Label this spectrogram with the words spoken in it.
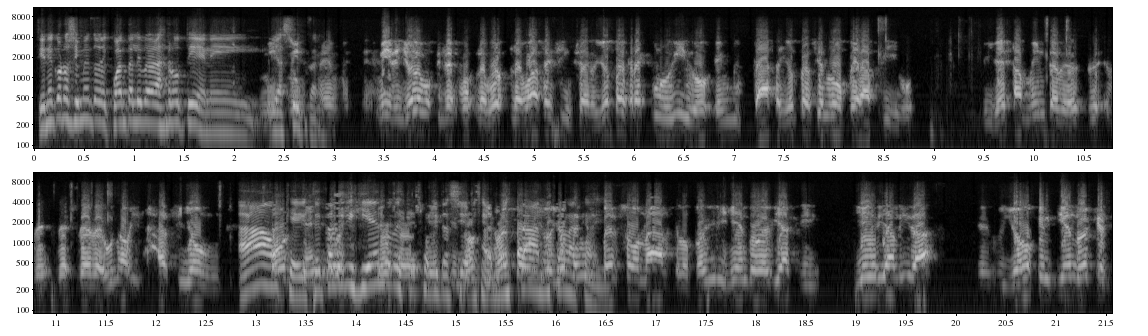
¿Tiene conocimiento de cuánta libra de arroz tiene y, azúcar? Mire, yo le, voy a ser sincero, yo estoy recluido en mi casa, yo estoy haciendo operativo directamente desde una habitación. Ah, ok, usted está dirigiendo desde su habitación, o sea, no está, no está en la calle. un personal que lo estoy dirigiendo desde aquí y en realidad eh, yo lo que entiendo es que,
